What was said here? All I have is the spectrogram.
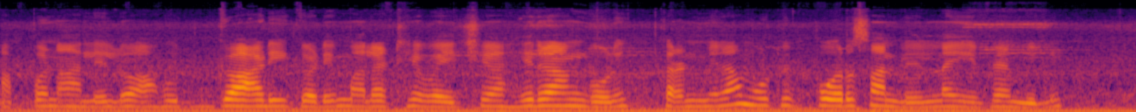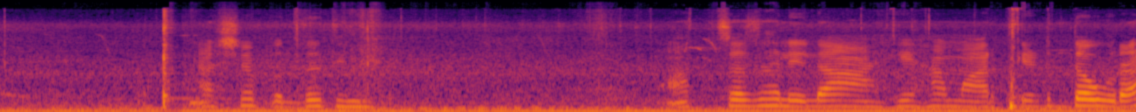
आपण आलेलो आहोत गाडीकडे मला ठेवायची आहे रांगोळी कारण मी ना मोठी पर्स आणलेली नाही आहे फॅमिली अशा पद्धतीने आजचा झालेला आहे हा मार्केट दौरा.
